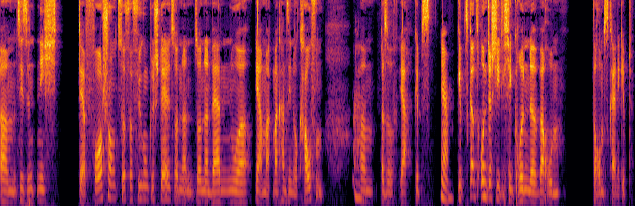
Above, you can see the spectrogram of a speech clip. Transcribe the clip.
ähm, sie sind nicht der Forschung zur Verfügung gestellt, sondern, sondern werden nur, ja, man, man kann sie nur kaufen. Ah. Ähm, also ja, gibt's, ja. gibt's ganz unterschiedliche Gründe, warum, warum es keine gibt.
